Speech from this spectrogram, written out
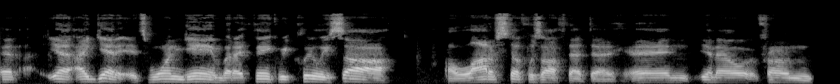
and yeah, I get it. It's one game, but I think we clearly saw a lot of stuff was off that day, and you know, from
